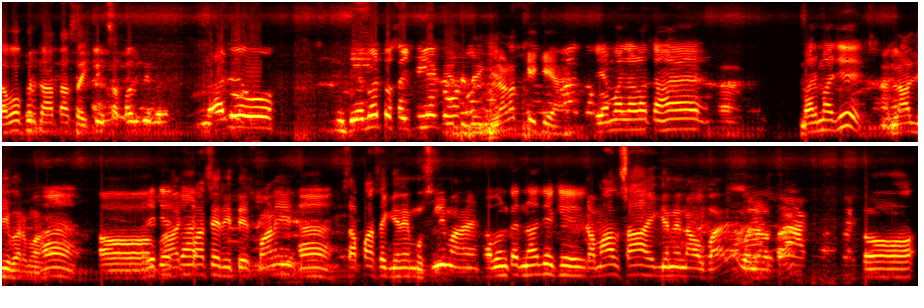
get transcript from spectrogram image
तब वो फिर कहा था साइकिल सफल दे अरे वो देवे तो साइकिल लड़त के क्या है? एमा लड़ा कहाँ है? वर्मा जी? लाल जी वर्मा। हाँ। और भाजपा से रितेश पाणी हाँ। सपा से एक जने मुस्लिम है। अब उनका ना देखे। कमाल शाह एक जने ना हो पाए वो लड़ता है। तो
